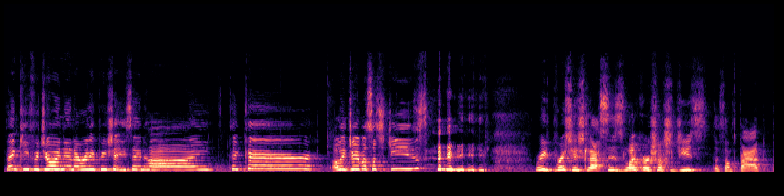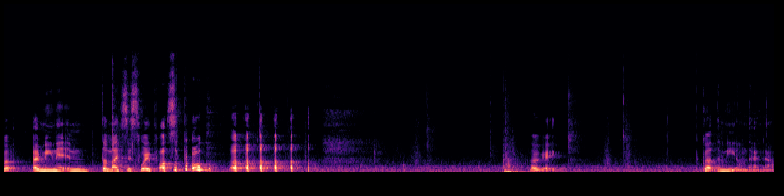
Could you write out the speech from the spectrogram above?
Thank you for joining. I really appreciate you saying hi. Take care. I'll enjoy my sausages. Read British lasses like our sausages. That sounds bad, but I mean it in the nicest way possible. okay. Got the meat on there now.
